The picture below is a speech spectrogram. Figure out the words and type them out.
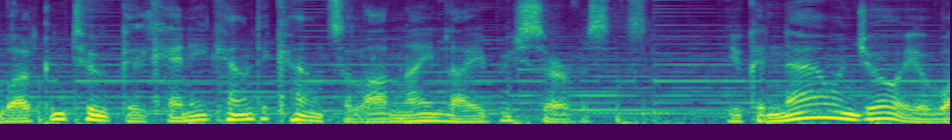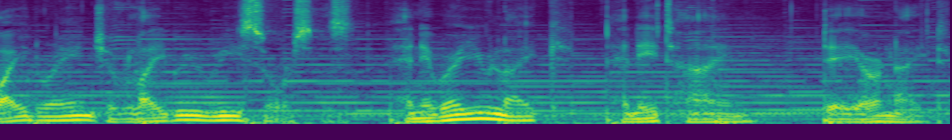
Welcome to Kilkenny County Council Online Library Services. You can now enjoy a wide range of library resources anywhere you like, anytime, day or night.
